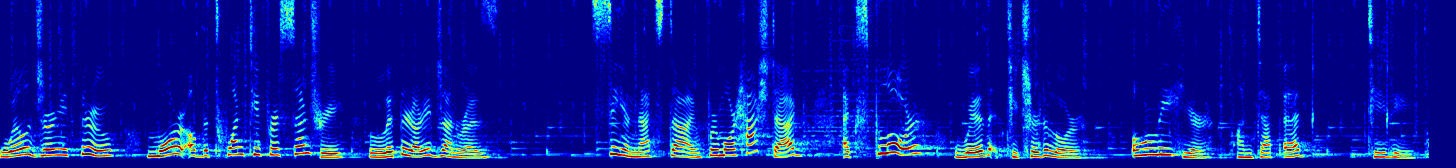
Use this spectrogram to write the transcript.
We'll journey through more of the 21st century literary genres. See you next time for more hashtag Explore with Teacher Dolore, only here on DepEd TV.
